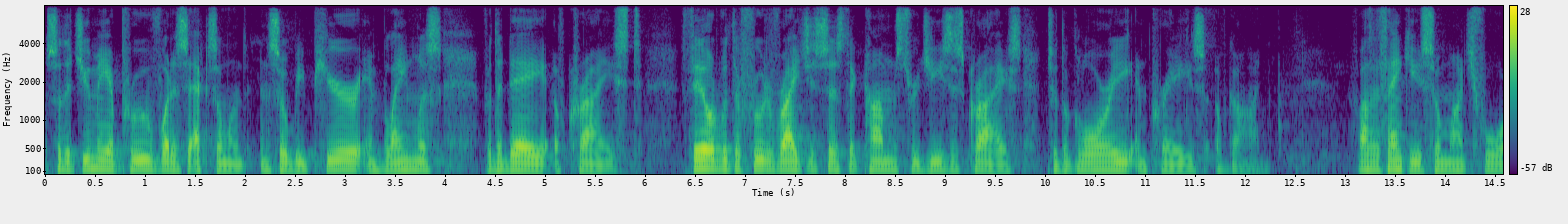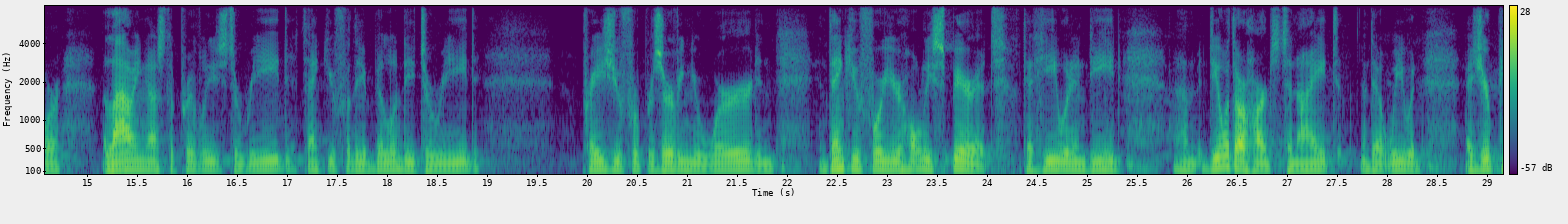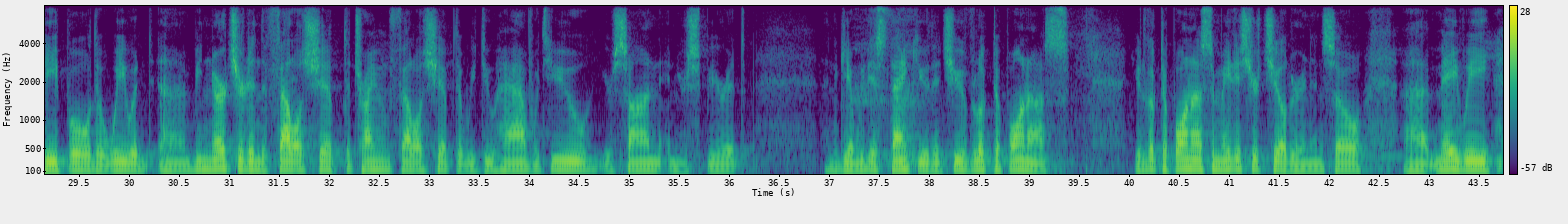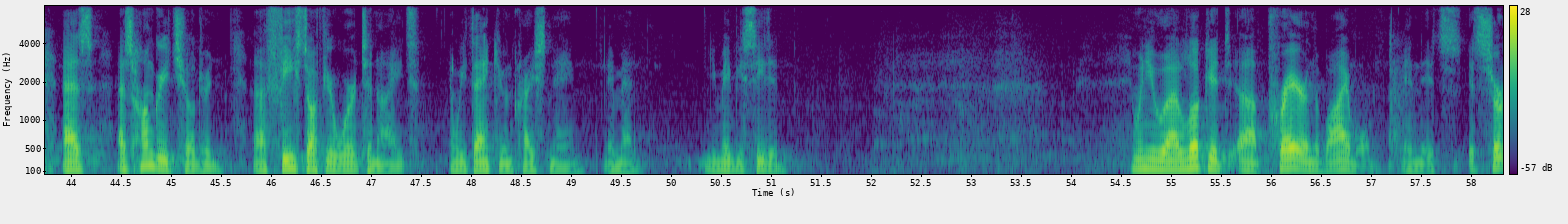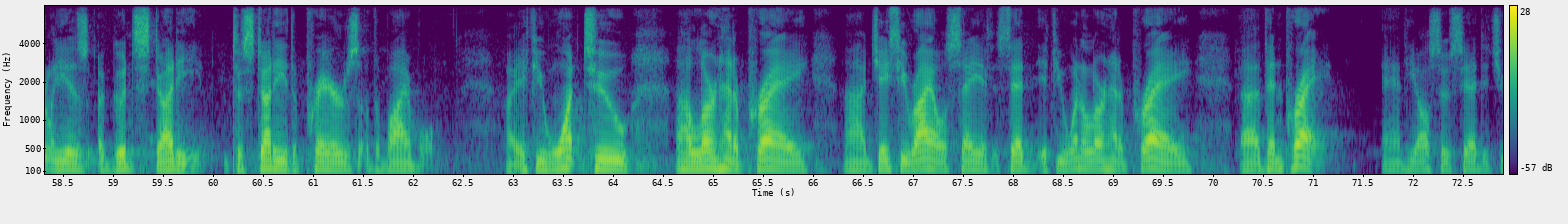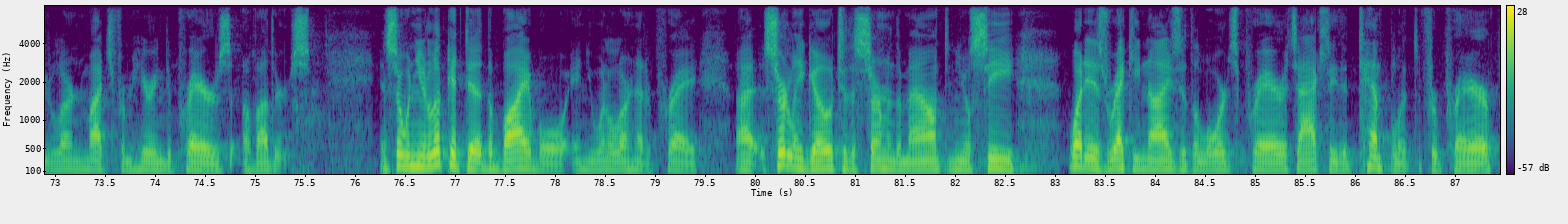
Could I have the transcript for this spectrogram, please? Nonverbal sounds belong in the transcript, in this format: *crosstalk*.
so that you may approve what is excellent, and so be pure and blameless for the day of Christ, filled with the fruit of righteousness that comes through Jesus Christ to the glory and praise of God. Father, thank you so much for allowing us the privilege to read. Thank you for the ability to read. Praise you for preserving your word, and, and thank you for your Holy Spirit that He would indeed um, deal with our hearts tonight, and that we would as your people, that we would uh, be nurtured in the fellowship, the triune fellowship that we do have with you, your Son, and your Spirit. And again, we just thank you that you've looked upon us. You've looked upon us and made us your children. And so uh, may we, as, as hungry children, uh, feast off your word tonight. And we thank you in Christ's name. Amen. You may be seated. When you uh, look at uh, prayer in the Bible, and it's, it certainly is a good study to study the prayers of the Bible. Uh, if you want to uh, learn how to pray, uh, J.C. Ryle say, if, said, if you want to learn how to pray, uh, then pray. And he also said that you learn much from hearing the prayers of others. And so when you look at the, the Bible and you want to learn how to pray, certainly go to the Sermon on the Mount and you'll see what is recognized as the Lord's Prayer. It's actually the template for prayer.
